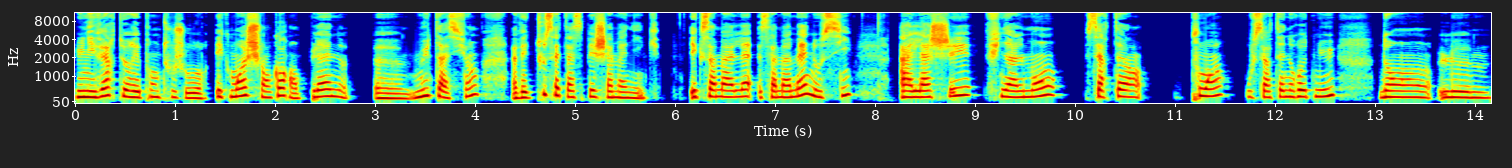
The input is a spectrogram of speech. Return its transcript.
l'univers te répond toujours et que moi, je suis encore en pleine mutation avec tout cet aspect chamanique et que ça m'amène aussi à lâcher finalement certains points ou certaines retenues dans le,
